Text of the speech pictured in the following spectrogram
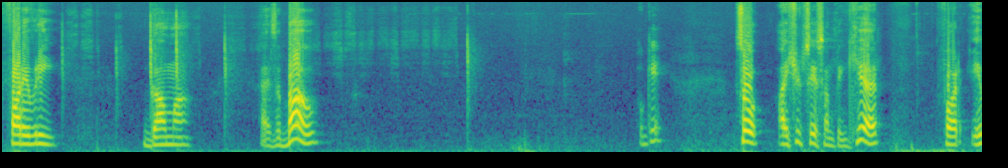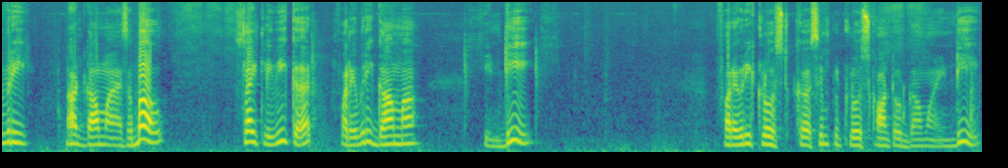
for every gamma as above okay. So I should say something here for every not gamma as above slightly weaker for every gamma in D for every closed uh, simple closed contour gamma in D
